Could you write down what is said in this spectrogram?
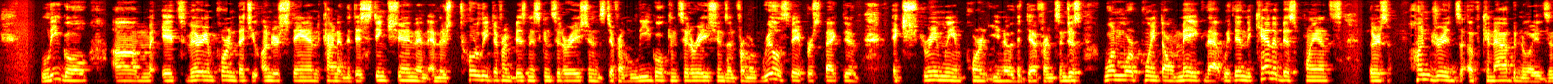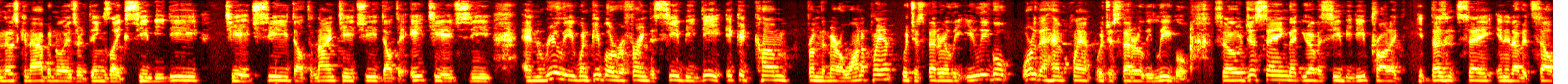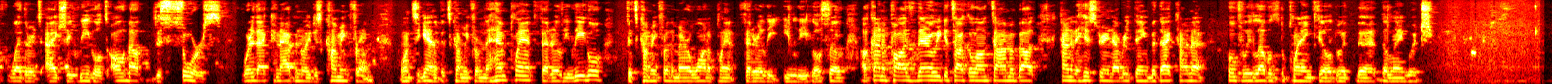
legal, um, it's very important that you understand kind of the distinction and, and there's totally different business considerations, different legal considerations, and from a real estate perspective, extremely important you know the difference. And just one more point I'll make that within the cannabis plants, there's hundreds of cannabinoids, and those cannabinoids are things like CBD, THC, delta 9 THC, delta 8 THC. And really, when people are referring to CBD, it could come from the marijuana plant, which is federally illegal, or the hemp plant, which is federally legal. So just saying that you have a CBD product, it doesn't say in and of itself whether it's actually legal. It's all about the source where that cannabinoid is coming from. Once again, if it's coming from the hemp plant, federally legal. If it's coming from the marijuana plant, federally illegal. So I'll kind of pause there. We could talk a long time about kind of the history and everything, but that kind of hopefully levels the playing field with the, the language.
